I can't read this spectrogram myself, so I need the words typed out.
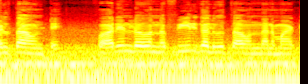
వెళ్తూ ఉంటే. ఫారిన్లో ఉన్న ఫీల్ కలుగుతూ ఉందన్నమాట.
